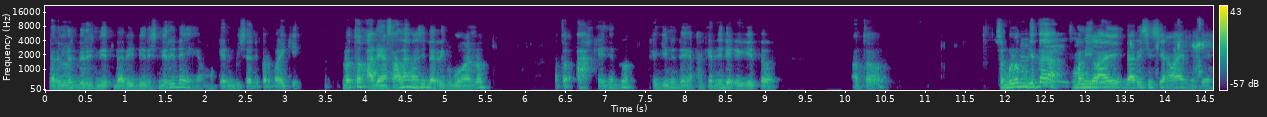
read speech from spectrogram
dari lu sendiri dari diri sendiri deh yang mungkin bisa diperbaiki. Menurut tuh ada yang salah nggak sih dari hubungan lu? Atau ah kayaknya gue kayak gini deh, akhirnya dia kayak gitu. Atau sebelum kita menilai dari sisi yang lain gitu ya.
